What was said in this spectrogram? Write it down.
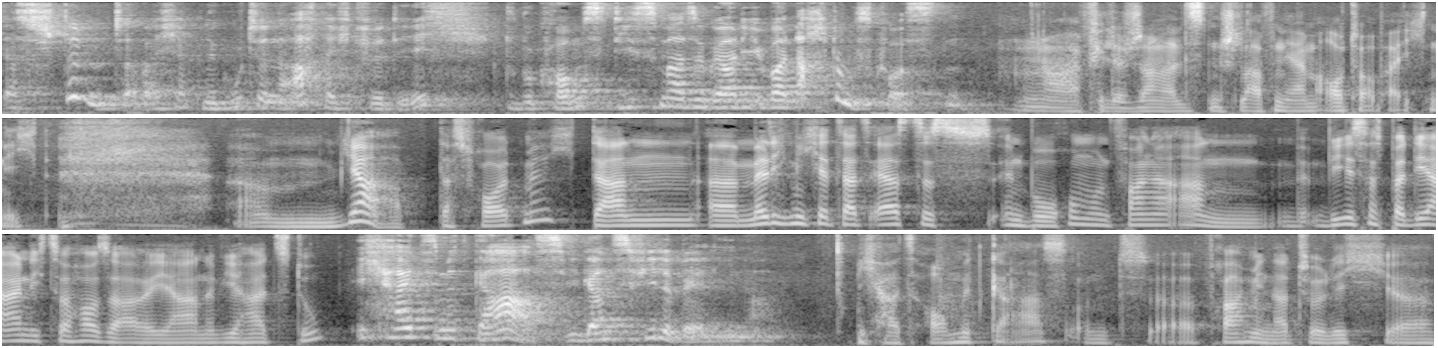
Das stimmt, aber ich habe eine gute Nachricht für dich. Du bekommst diesmal sogar die Übernachtungskosten. Ja, viele Journalisten schlafen ja im Auto, aber ich nicht. Ähm, ja, das freut mich. Dann äh, melde ich mich jetzt als erstes in Bochum und fange an. Wie ist das bei dir eigentlich zu Hause, Ariane? Wie heizt du? Ich heize mit Gas, wie ganz viele Berliner. ich heiz auch mit Gas und äh, frage mich natürlich, äh,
